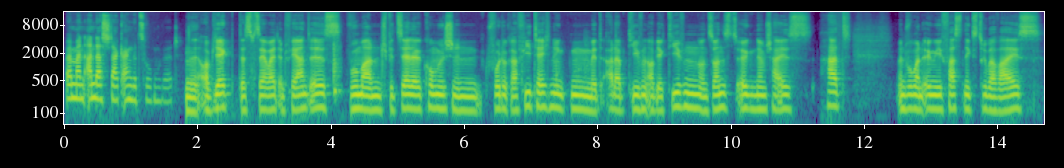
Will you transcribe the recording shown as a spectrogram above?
weil man anders stark angezogen wird. Ein Objekt, das sehr weit entfernt ist, wo man spezielle komischen Fotografietechniken mit adaptiven Objektiven und sonst irgendeinem Scheiß hat und wo man irgendwie fast nichts drüber weiß.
